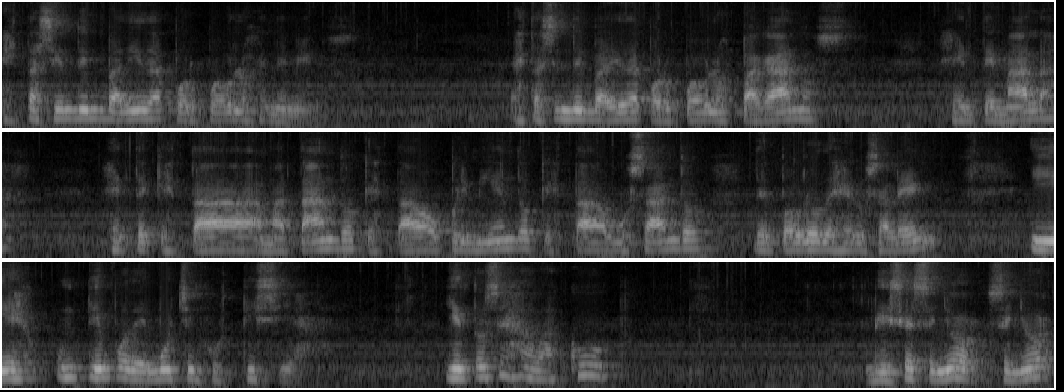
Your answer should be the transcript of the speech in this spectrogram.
está siendo invadida por pueblos enemigos. Está siendo invadida por pueblos paganos, gente mala, gente que está matando, que está oprimiendo, que está abusando del pueblo de Jerusalén. Y es un tiempo de mucha injusticia. Y entonces Habacuc le dice al Señor, Señor,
